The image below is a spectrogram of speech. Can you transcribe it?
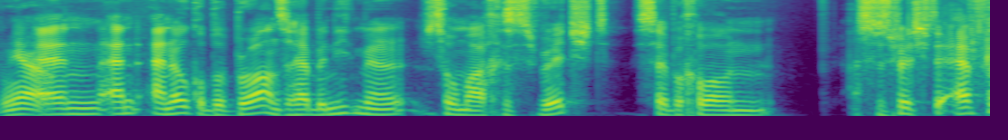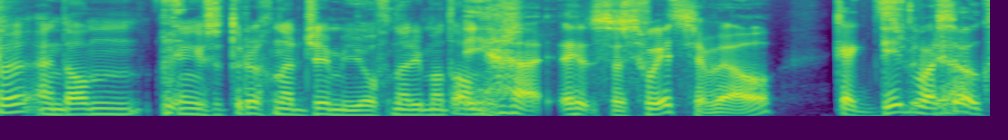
Ja. En, en, en ook op de LeBron. Ze hebben niet meer zomaar geswitcht. Ze hebben gewoon... Ze switchten even en dan gingen ze terug naar Jimmy of naar iemand anders. Ja, eh, ze switchen wel. Kijk, dit was ja. ook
